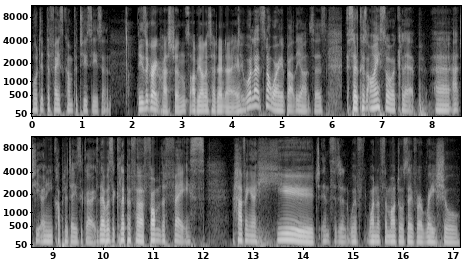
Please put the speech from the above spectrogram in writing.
or did the face come for two seasons? These are great questions. I'll be honest, I don't know. Well, let's not worry about the answers. So, because I saw a clip, uh, actually only a couple of days ago, there was a clip of her from the face having a huge incident with one of the models over a racial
